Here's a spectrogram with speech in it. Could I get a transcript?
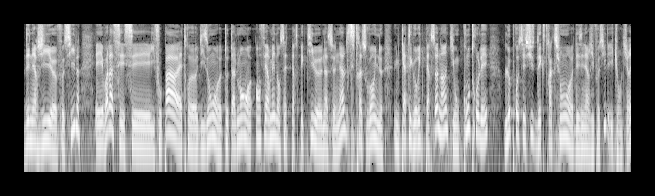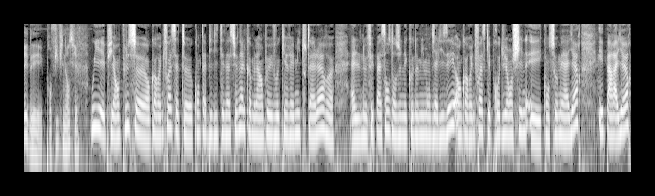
d'énergie fossile. Et voilà, c'est, c'est, il faut pas être, euh, disons, euh, totalement euh, enfermé dans cette perspective nationale. C'est très souvent une, une catégorie de personnes hein, qui ont contrôlé le processus d'extraction des énergies fossiles et qui ont tiré des profits financiers. Oui, et puis en plus, encore une fois, cette comptabilité nationale, comme l'a un peu évoqué Rémi tout à l'heure, elle ne fait pas sens dans une économie mondialisée. Encore une fois, ce qui est produit en Chine est consommé ailleurs. Et par ailleurs,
